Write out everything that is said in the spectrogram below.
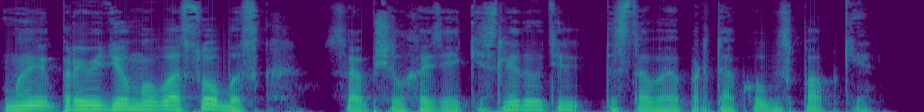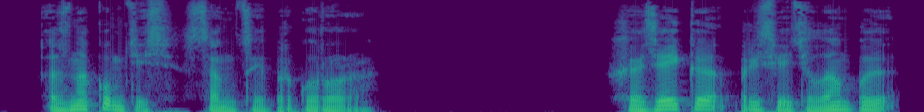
«Мы проведем у вас обыск», — сообщил хозяйке следователь, доставая протокол из папки. «Ознакомьтесь с санкцией прокурора». Хозяйка при свете лампы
